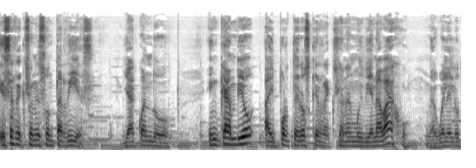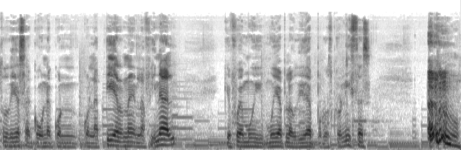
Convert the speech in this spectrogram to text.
Esas reacciones son tardías, ya cuando... En cambio, hay porteros que reaccionan muy bien abajo. Mi abuela el otro día sacó una con, con la pierna en la final, que fue muy, muy aplaudida por los cronistas.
